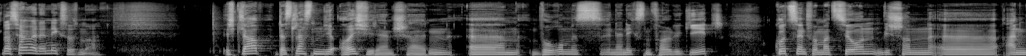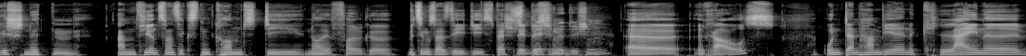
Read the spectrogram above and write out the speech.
Was hören wir denn nächstes Mal? Ich glaube, das lassen wir euch wieder entscheiden, ähm, worum es in der nächsten Folge geht. Kurze Information, wie schon äh, angeschnitten. Am 24. kommt die neue Folge, beziehungsweise die, die Special, Special Edition, Edition. Äh, raus. Und dann haben wir eine kleine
